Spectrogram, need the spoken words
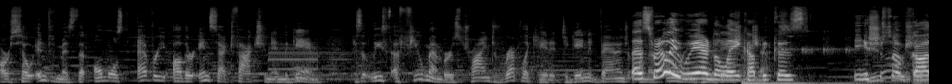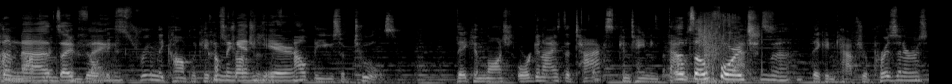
are so infamous that almost every other insect faction in the game has at least a few members trying to replicate it to gain advantage. That's really weird, intimidation because you shouldn't have gotten that, I think. extremely complicated coming in here. without the use of tools. They can launch organized attacks containing That's thousands so of planets. fortunate. They can capture prisoners,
